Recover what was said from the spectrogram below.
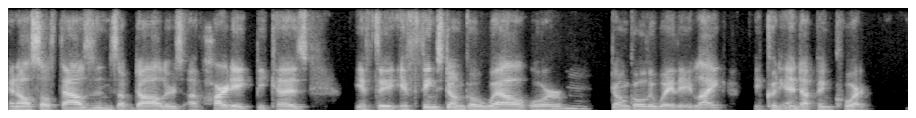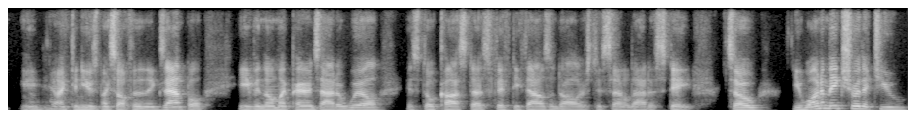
and also thousands of dollars of heartache because if the if things don't go well or mm-hmm. don't go the way they like it could end up in court okay. i can use myself as an example even though my parents had a will it still cost us $50000 to settle that estate so you want to make sure that you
